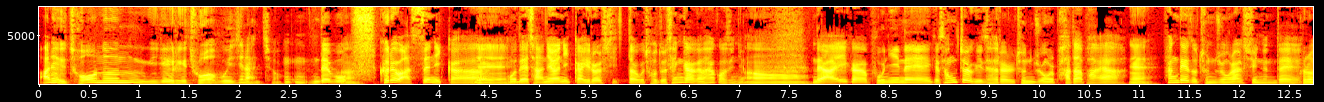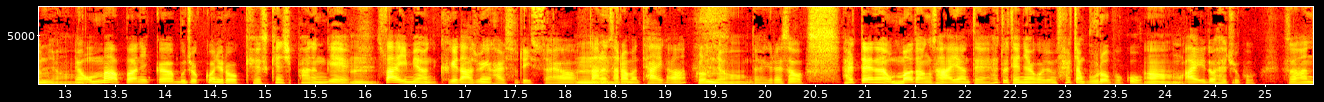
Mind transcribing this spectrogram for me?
아니, 저는 이게 그렇게 좋아 보이진 않죠. 응, 응. 근데 뭐 어. 그래 왔으니까 네. 뭐 내 자녀니까 이럴 수 있다고 저도 생각은 하거든요. 어. 근데 아이가 본인의 성적 의사를 존중을 받아봐야 네. 상대도 존중을 할 수 있는데 그럼요. 그냥 엄마 아빠니까 무조건 이렇게 스킨십 하는 게 음. 쌓이면 그게 나중에 갈 수도 있어요. 음. 다른 사람한테 아이가. 그럼요. 네, 그래서 할 때는 엄마도 항상 아이한테 해도 되냐고 좀 살짝 물어보고 어. 어, 아이도 해주고 그래서 한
